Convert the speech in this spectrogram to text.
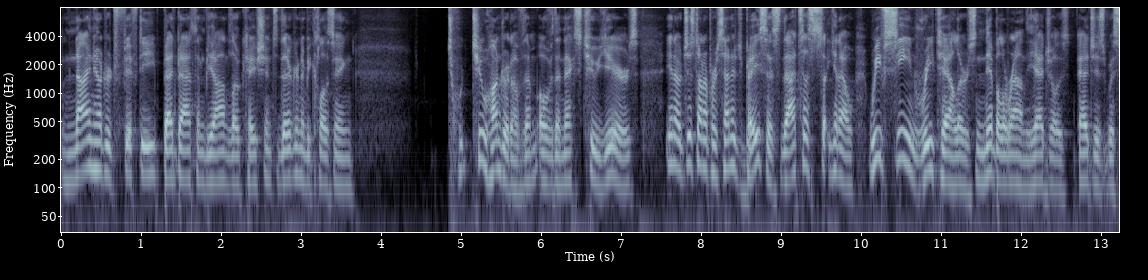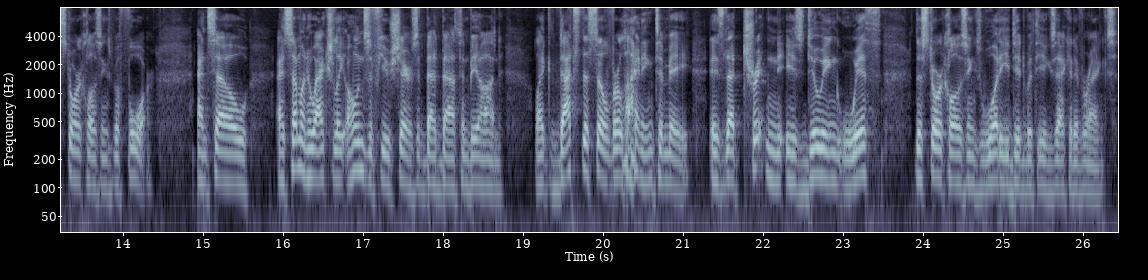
950 Bed Bath and Beyond locations. They're going to be closing 200 of them over the next two years, you know, just on a percentage basis, that's a, you know, we've seen retailers nibble around the edges, edges with store closings before. And so, as someone who actually owns a few shares of Bed Bath and Beyond, like that's the silver lining to me is that Tritton is doing with the store closings what he did with the executive ranks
